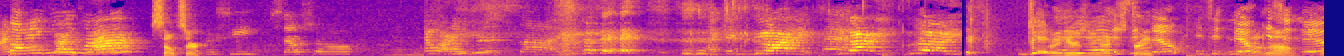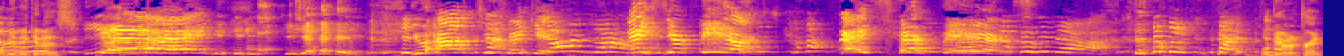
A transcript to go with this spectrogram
I Bubbly like lemon. that. Seltzer. I see. So-so. Are you this side? I can got it. Got it. Got it. All right, here's your next Is drink. it milk? Is it milk? I don't know. Is it milk? What do you think it is? Yay! Yay! You have to drink it. Face your fears. Face your fears. Well, give it a drink.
